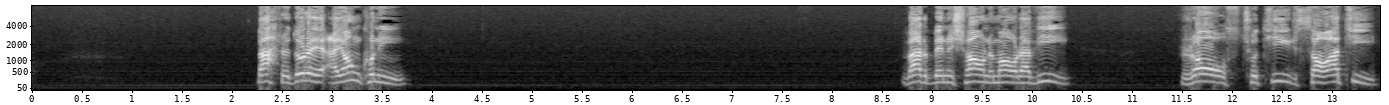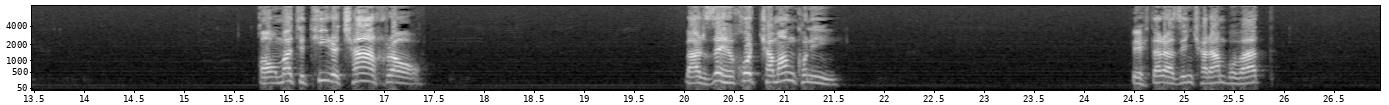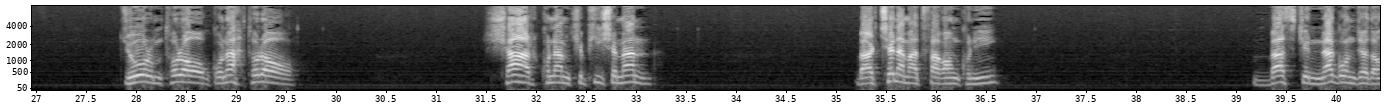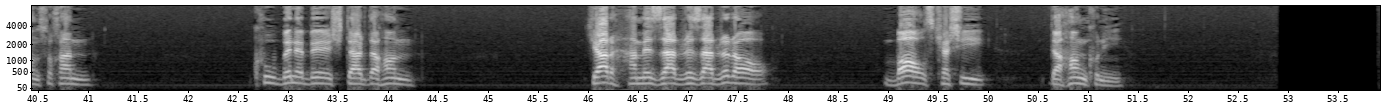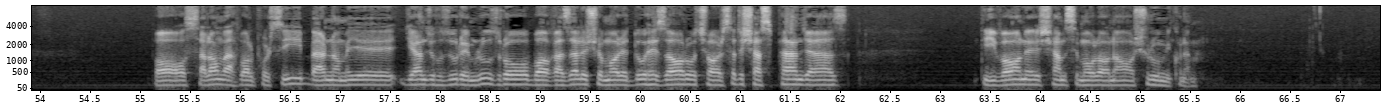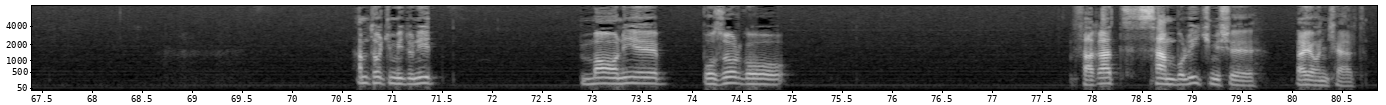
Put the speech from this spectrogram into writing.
بحر دور عیان کنی. ور به نشان ما روی راست چو تیر ساعتی. قامت تیر چرخ را بر زه خود کمان کنی. بهتر از این کرم بود. جرم تو را گنه تو را شرح کنم که پیش من. بر چه نمت فقان کنی؟ بس که نگنجد آن سخن. کو بنبش در دهان. گر همه ذره ذره را باز کشی دهان کنی. با سلام و احوال پرسی. برنامه گنج حضور امروز رو با غزل شماره 2465 از دیوان شمس مولانا شروع می کنم همطور که می‌دونید مانی بزرگ و فقط سمبولیک میشه بیان کرد.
